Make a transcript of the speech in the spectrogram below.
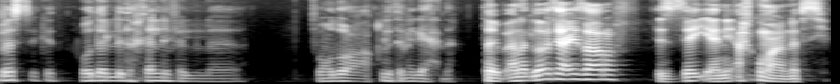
بس كده هو ده اللي دخلني في ال- في موضوع عقلية النجاح ده. طيب أنا دلوقتي عايز أعرف إزاي يعني أحكم على نفسي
